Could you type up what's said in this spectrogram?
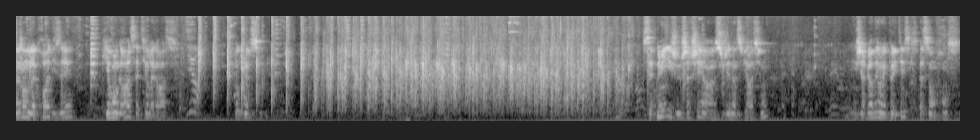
Saint Jean de la Croix disait Qui rend grâce attire la grâce. Donc merci. Cette nuit, je cherchais un sujet d'inspiration j'ai regardé dans l'actualité ce qui se passait en France.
